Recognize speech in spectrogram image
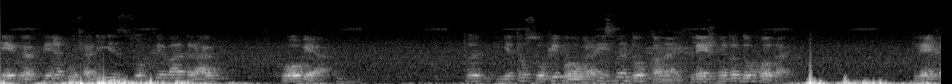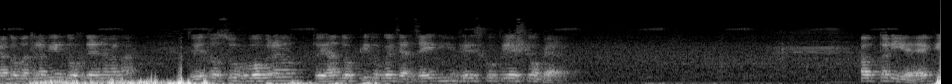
एक व्यक्ति ने पूछा कि ये सुख के बाद राग हो गया। तो ये तो सुखी भोग रहा है, इसमें दुख कहाँ है? क्लेश में तो दुख होता है। क्लेश का तो मतलब ये दुख देने वाला। तो ये तो सुख भोग रहे हो तो यहाँ दुख की तो कोई चर्चा ही नहीं है, फिर इसको क्लेश क्यों कह रहे उत्तर यह है कि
